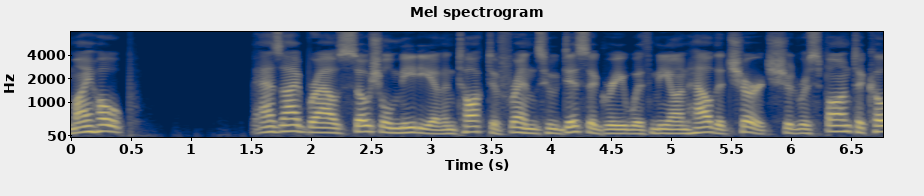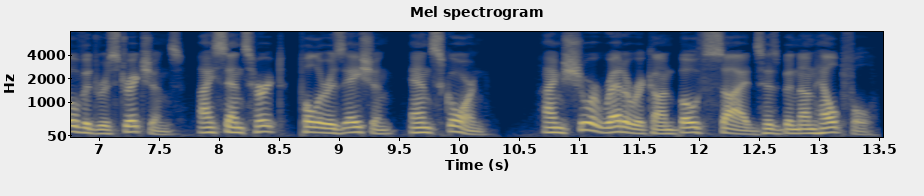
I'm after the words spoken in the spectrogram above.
My hope. As I browse social media and talk to friends who disagree with me on how the church should respond to COVID restrictions, I sense hurt, polarization, and scorn. I'm sure rhetoric on both sides has been unhelpful.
